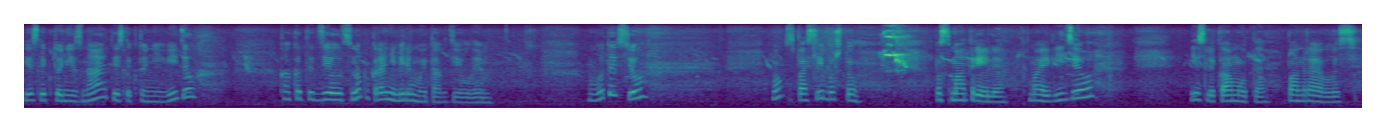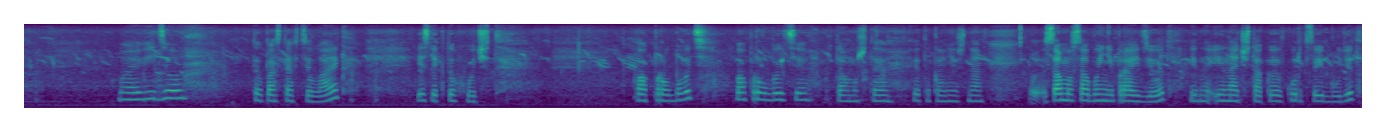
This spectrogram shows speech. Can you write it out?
если кто не знает, если кто не видел, как это делается, ну, по крайней мере, мы и так делаем. Вот и все. Ну, спасибо, что посмотрели мое видео. Если кому-то понравилось мое видео, то поставьте лайк. Если кто хочет попробовать, попробуйте, потому что это, конечно, само собой не пройдет, иначе так курица и будет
